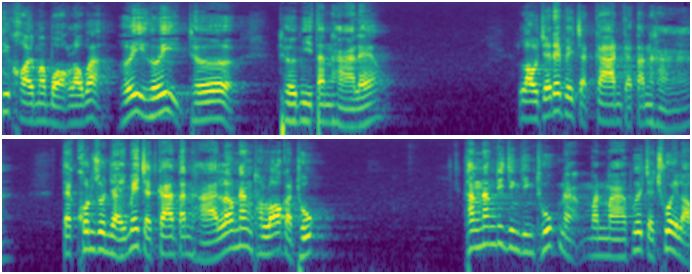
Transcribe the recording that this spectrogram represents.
ที่คอยมาบอกเราว่า เฮ้ยเฮ้ยเธอ เธอมีตัณหาแล้ว เราจะได้ไปจัดการกับตัณหา แต่คนส่วนใหญ่ไม่จัดการตัณหาแล้วนั่งทะเลาะกับทุกข์ทั้งนั่งที่จริง ๆ ทุกข์น่ะมันมาเพื่อจะช่วยเรา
